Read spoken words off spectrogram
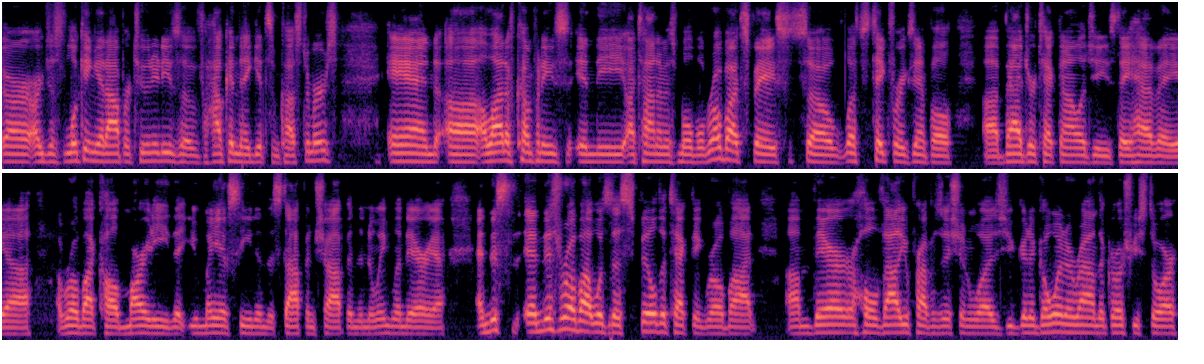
are, are just looking at opportunities of how can they get some customers, and uh, a lot of companies in the autonomous mobile robot space. So let's take for example, uh, Badger Technologies. They have a uh, a robot called Marty that you may have seen in the Stop and Shop in the New England area. And this and this robot was a spill detecting robot. Um, their whole value proposition was you're going to go in around the grocery store.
